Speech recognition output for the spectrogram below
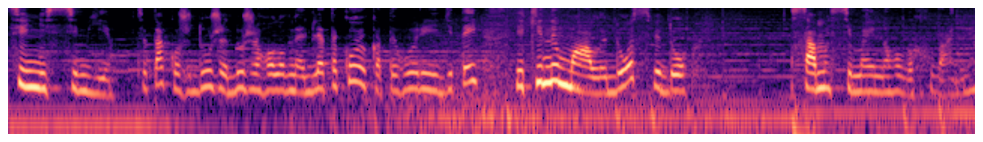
Цінність сім'ї це також дуже дуже головне для такої категорії дітей, які не мали досвіду саме сімейного виховання.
